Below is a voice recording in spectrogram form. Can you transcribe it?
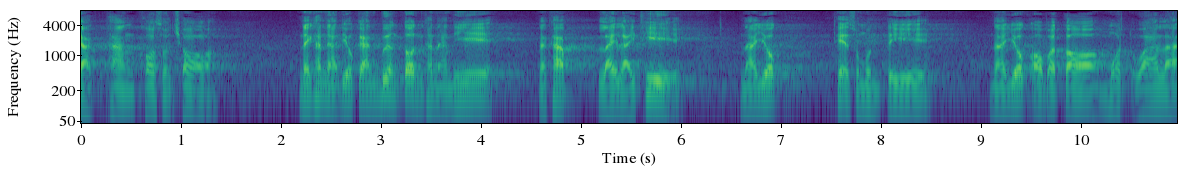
จากทางคอสช ในขณะเดียวกันเบื้องต้นขณะนี้นะครับ หลาย ๆ ที่นายกเทศมนตรี นายกอบต หมดวาระ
